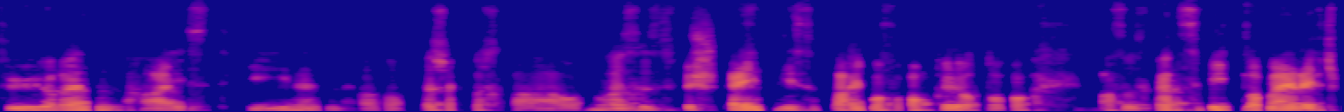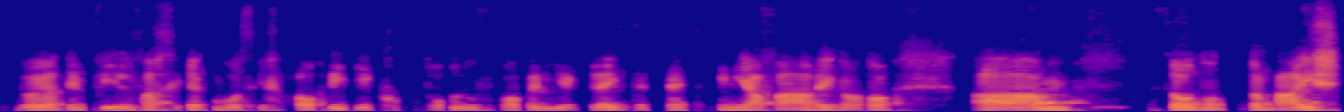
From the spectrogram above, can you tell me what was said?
führen heißt dienen, oder? Das ist eigentlich da, oder? Also das Verständnis, das habe ich immer vorgehört, oder? Also das Mittlermanagement, wo ja dann vielfach irgendwo sich auch die Kontrollaufgaben nie gerettet hat, meine Erfahrung, oder? Ähm, sondern der meiste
